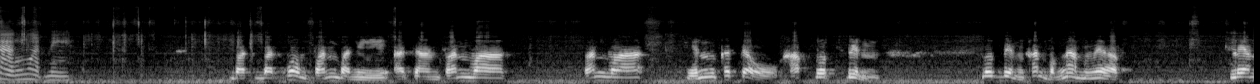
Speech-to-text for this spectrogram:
ค่ะงวดนี้บัดบัดความฝันบัดนี้ อาจารย์ฝันว่าฝันว่า เห็นเข้าเจ้าขับ รถเบนซ์รถเบนซ์ขั้นบักน้ำมึงเลยครับแลน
